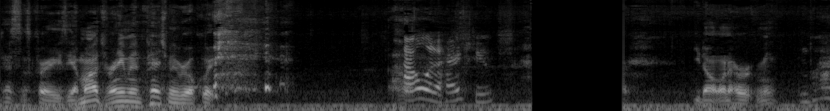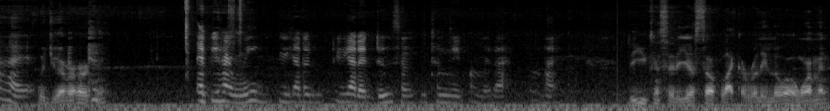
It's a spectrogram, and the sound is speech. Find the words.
this is crazy. Am I dreaming? Pinch me real quick. I don't want to hurt you, You don't want to hurt me. but Would you ever hurt me? if you hurt me, you gotta you gotta do something to me for me that Do you consider yourself like a really loyal woman?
